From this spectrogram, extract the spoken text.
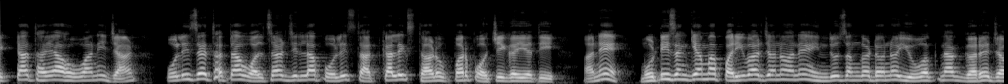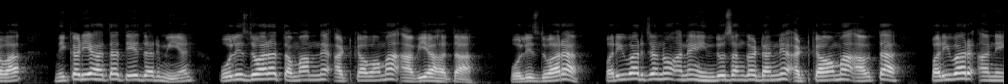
એકઠા થયા હોવાની જાણ પોલીસે થતાં વલસાડ જિલ્લા પોલીસ તાત્કાલિક સ્થળ ઉપર પહોંચી ગઈ હતી અને મોટી સંખ્યામાં પરિવારજનો અને હિન્દુ સંગઠનો યુવકના ઘરે જવા નીકળ્યા હતા તે દરમિયાન પોલીસ દ્વારા તમામને અટકાવવામાં આવ્યા હતા. પોલીસ દ્વારા પરિવારજનો અને હિન્દુ સંગઠનને અટકાવવામાં આવતા પરિવાર અને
